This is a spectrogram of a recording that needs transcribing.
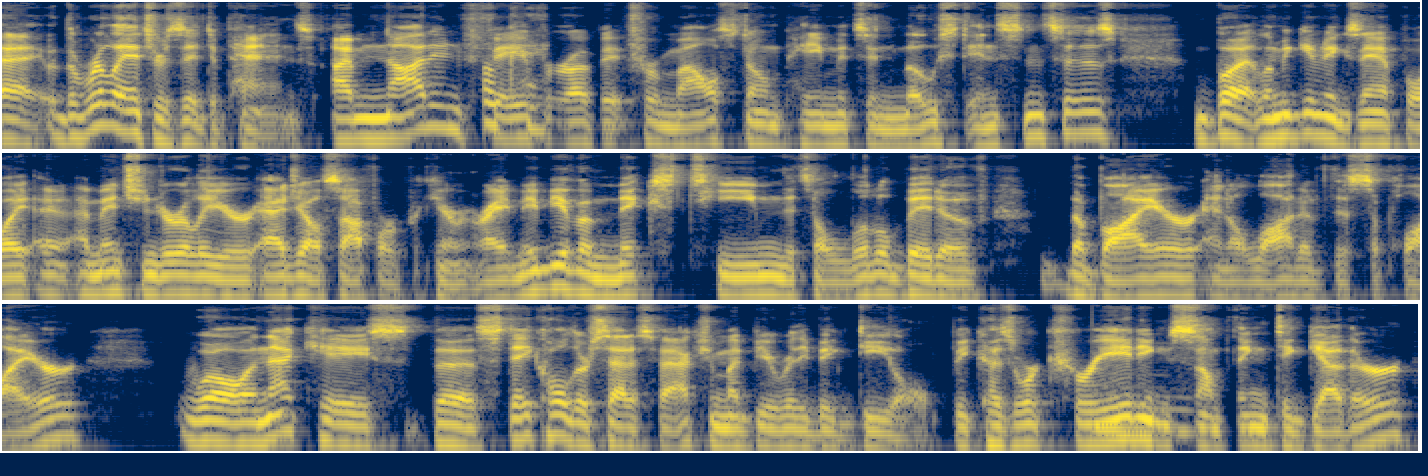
Uh, the real answer is it depends. I'm not in favor okay. of it for milestone payments in most instances, but let me give an example. I, I, mentioned earlier agile software procurement, right? Maybe you have a mixed team that's a little bit of the buyer and a lot of the supplier. Well, in that case, the stakeholder satisfaction might be a really big deal because we're creating mm-hmm. something together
